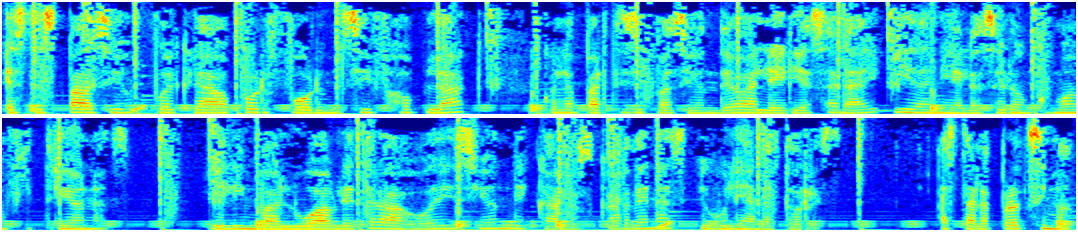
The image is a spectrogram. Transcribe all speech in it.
Este espacio fue creado por Forum Sif Black con la participación de Valeria Saray y Daniela Cerón como anfitrionas y el invaluable trabajo de edición de Carlos Cárdenas y Juliana Torres. Hasta la próxima.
